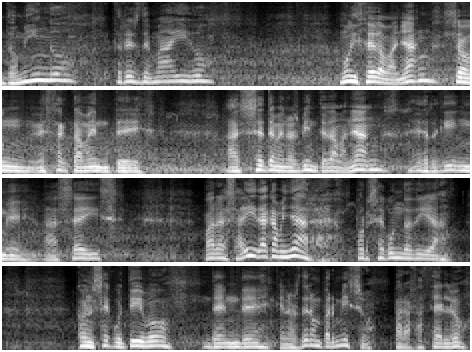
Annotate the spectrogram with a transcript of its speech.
Domingo 3 de maio Moi cedo a mañán Son exactamente as 7 menos 20 da mañán erguínme ás 6 Para sair a camiñar Por segundo día consecutivo Dende que nos deron permiso para facelo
